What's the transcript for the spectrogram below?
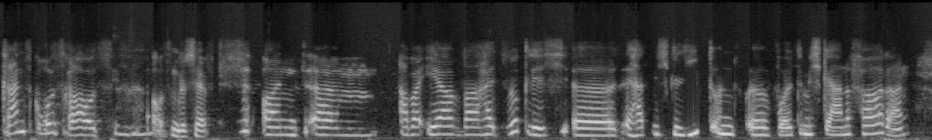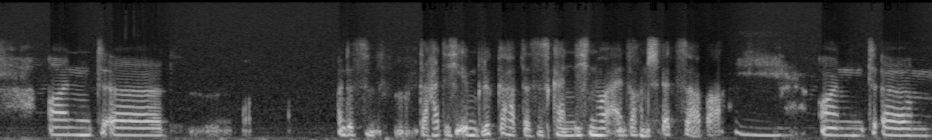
ganz groß raus genau. aus dem Geschäft. Und ähm, aber er war halt wirklich, äh, er hat mich geliebt und äh, wollte mich gerne fördern. Und äh, und das, da hatte ich eben Glück gehabt, dass es kein nicht nur einfach ein Schwätzer war. Mhm. Und ähm,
